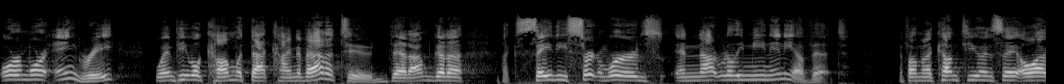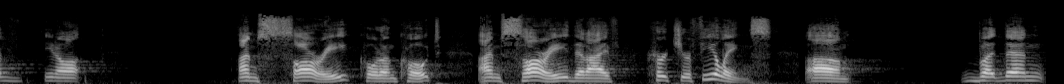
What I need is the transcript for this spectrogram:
or more angry when people come with that kind of attitude that I'm going to say these certain words and not really mean any of it. If I'm going to come to you and say, "Oh, I've, you know, I'm sorry," quote unquote, I'm sorry that I've hurt your feelings, um, but then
